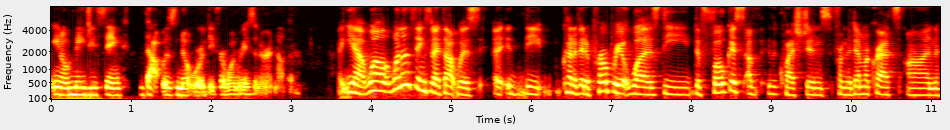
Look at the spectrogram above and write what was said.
you know, made you think that was noteworthy for one reason or another. Yeah, well, one of the things that I thought was uh, the kind of inappropriate was the the focus of the questions from the Democrats on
